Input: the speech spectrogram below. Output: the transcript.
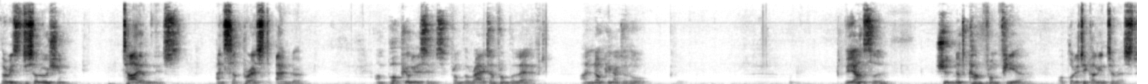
There is dissolution, tiredness, and suppressed anger. And populisms from the right and from the left are knocking at the door. The answer should not come from fear or political interest.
